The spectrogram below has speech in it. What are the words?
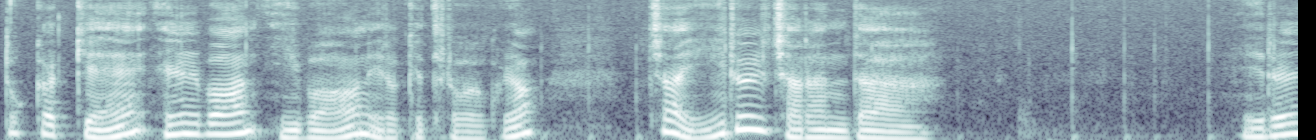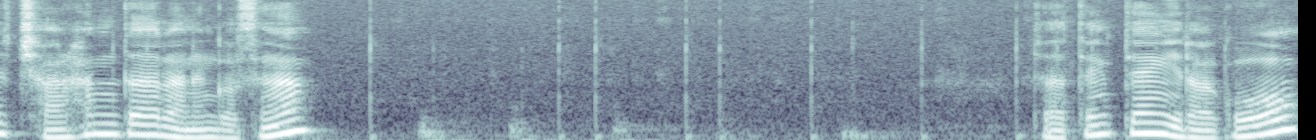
똑같게 1번, 2번 이렇게 들어가고요. 자, 일을 잘한다. 일을 잘한다라는 것은 자, 땡땡이라고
